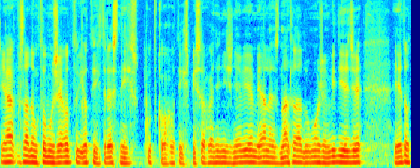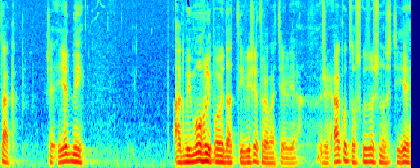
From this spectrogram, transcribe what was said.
ja vzhľadom k tomu, že o, tých, o tých trestných skutkoch, o tých spisoch ani nič neviem, ja len z nadhľadu môžem vidieť, že je to tak. Že jedni, ak by mohli povedať tí vyšetrovateľia, že ako to v skutočnosti je,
